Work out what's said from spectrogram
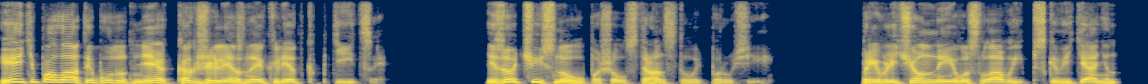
и эти палаты будут мне, как железная клетка птицы. И зодчий снова пошел странствовать по Руси. привлеченный его славой псковитянин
